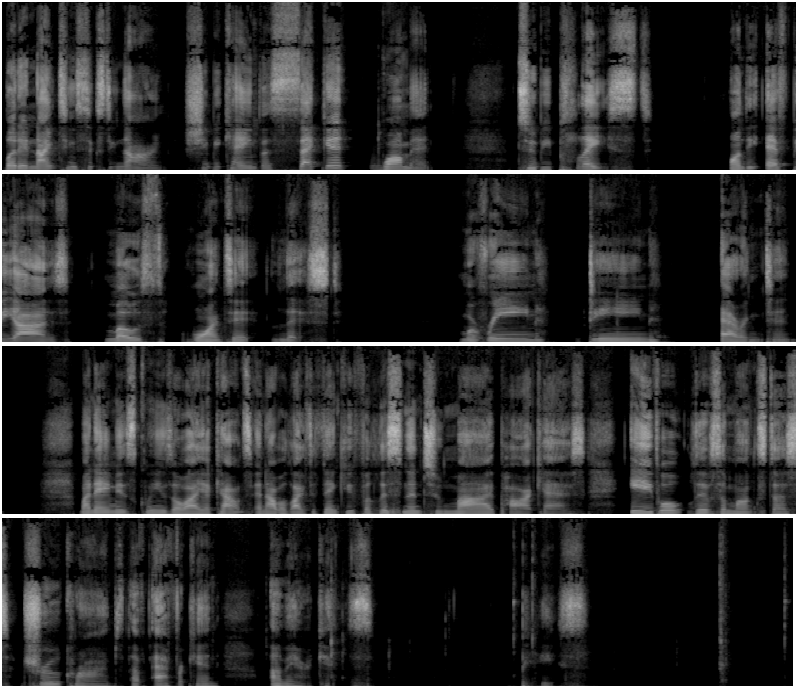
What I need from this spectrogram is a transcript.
But in 1969, she became the second woman to be placed on the FBI's most wanted list. Marie Dean Arrington. My name is Queen Zoaya Counts, and I would like to thank you for listening to my podcast, Evil Lives Amongst Us True Crimes of African Americans. Peace.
